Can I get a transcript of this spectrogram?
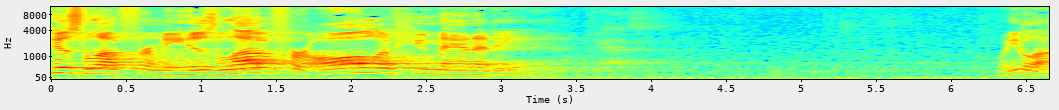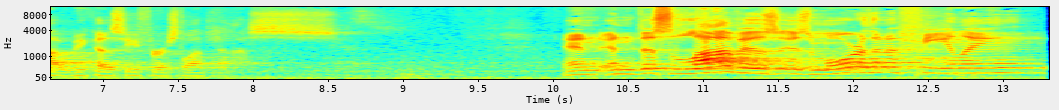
His love for me, his love for all of humanity. We love because he first loved us. And, and this love is, is more than a feeling,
